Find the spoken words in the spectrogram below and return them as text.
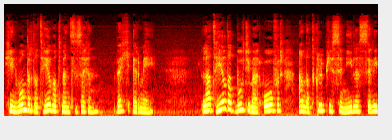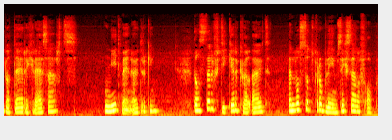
Geen wonder dat heel wat mensen zeggen: weg ermee. Laat heel dat boeltje maar over aan dat clubje seniele celibataire grijsaards. Niet mijn uitdrukking. Dan sterft die kerk wel uit en lost het probleem zichzelf op.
